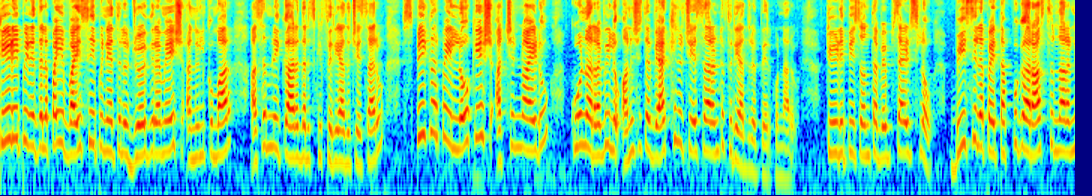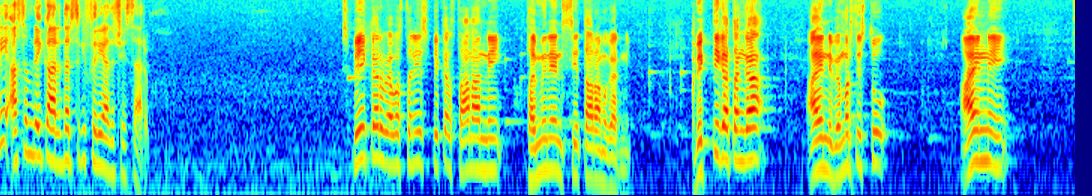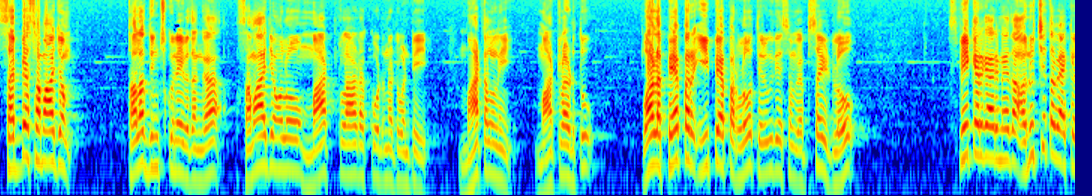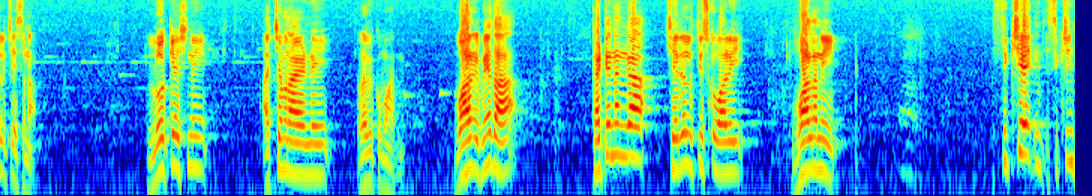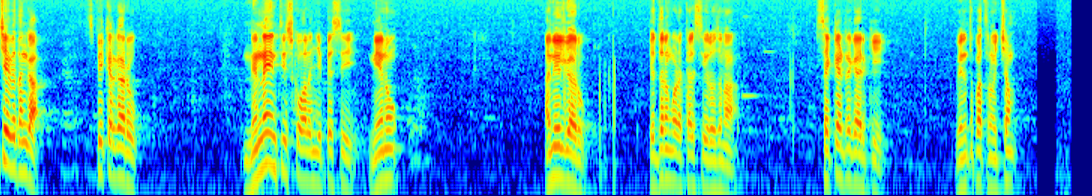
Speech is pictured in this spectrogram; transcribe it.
TDP నేతలపై YCP నేతలు Jogi Ramesh Anil Kumar assembly కార్యదర్శికి ఫిర్యాదు చేశారు. స్పీకర్పై లోకేష్ అచ్చెన్నాయుడు కూన రవిలు అనుచిత వ్యాఖ్యలు చేశారంటూ ఫిర్యాదులో పేర్కొన్నారు. టీడీపీ సొంత వెబ్సైట్స్లో బీసీలపై తప్పుగా రాస్తున్నారని అసెంబ్లీ కార్యదర్శికి ఫిర్యాదు చేశారు. స్పీకర్ వ్యవస్థని స్పీకర్ స్థానాన్ని తమ్మినేని సీతారామ గారిని వ్యక్తిగతంగా ఆయన్ని విమర్శిస్తూ ఆయన్ని సభ్య సమాజం తలదించుకునే విధంగా సమాజంలో మాట్లాడకూడనటువంటి మాటల్ని మాట్లాడుతూ వాళ్ళ పేపర్ ఈ పేపర్లో తెలుగుదేశం వెబ్సైట్లో స్పీకర్ గారి మీద అనుచిత వ్యాఖ్యలు చేసిన లోకేష్ని అచ్చెమనాయుడిని రవికుమార్ని. వారి మీద కఠినంగా చర్యలు తీసుకోవాలి వాళ్ళని శిక్షే శిక్షించే విధంగా స్పీకర్ గారు నిర్ణయం తీసుకోవాలని చెప్పేసి నేను అనిల్ గారు ఇద్దరం కూడా కలిసి ఈ రోజున సెక్రటరీ గారికి వినతిపత్రం ఇచ్చాం.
